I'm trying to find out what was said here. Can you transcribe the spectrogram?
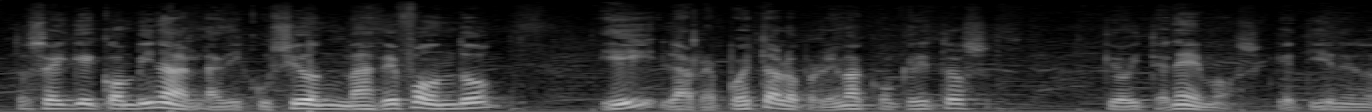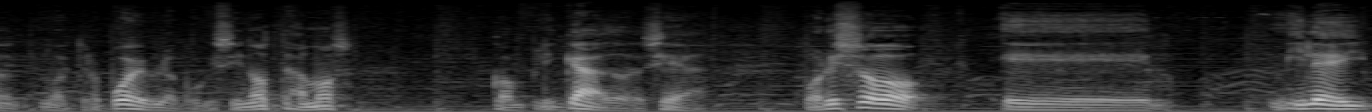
Entonces hay que combinar la discusión más de fondo y la respuesta a los problemas concretos que hoy tenemos, que tiene nuestro pueblo, porque si no estamos complicado. O sea, por eso eh, mi ley,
